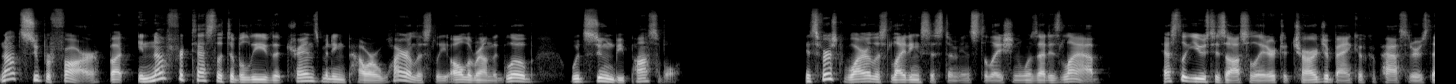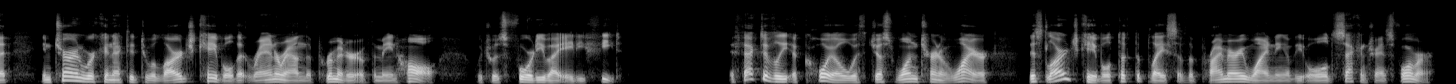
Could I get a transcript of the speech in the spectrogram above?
Not super far, but enough for Tesla to believe that transmitting power wirelessly all around the globe would soon be possible. His first wireless lighting system installation was at his lab, Tesla used his oscillator to charge a bank of capacitors that, in turn, were connected to a large cable that ran around the perimeter of the main hall, which was 40 by 80 feet. Effectively a coil with just one turn of wire, this large cable took the place of the primary winding of the old second transformer.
